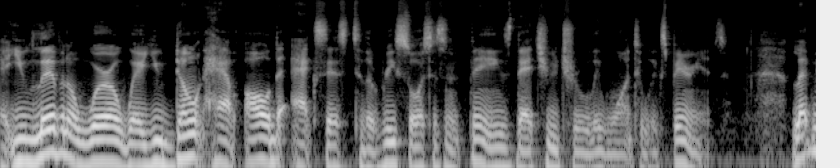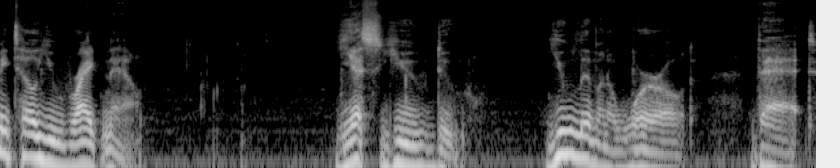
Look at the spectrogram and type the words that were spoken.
that you live in a world where you don't have all the access to the resources and things that you truly want to experience. Let me tell you right now yes, you do. You live in a world that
